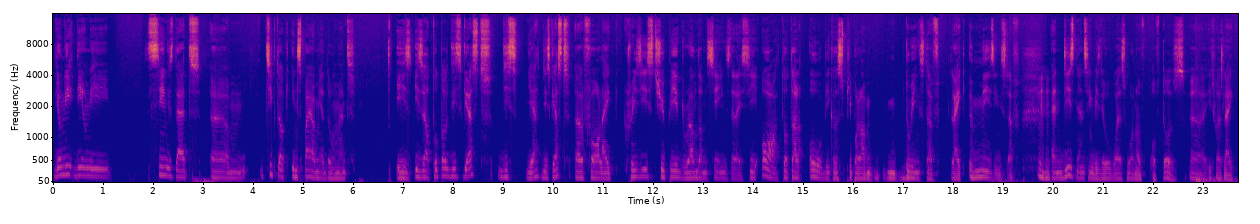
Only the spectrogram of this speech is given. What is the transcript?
the only the only things that um, TikTok inspire me at the moment is is a total disgust this yeah disgust uh, for like crazy stupid random things that i see or total awe because people are doing stuff like amazing stuff mm-hmm. and this dancing video was one of of those uh, it was like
